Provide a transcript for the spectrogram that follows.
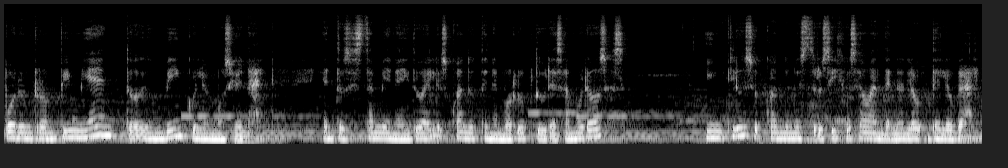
por un rompimiento de un vínculo emocional. Entonces también hay duelos cuando tenemos rupturas amorosas, incluso cuando nuestros hijos abandonan del hogar,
